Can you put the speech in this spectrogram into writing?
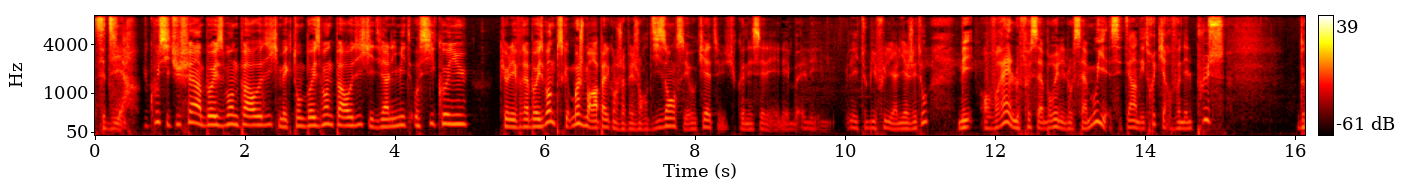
C'est dire. Du coup, si tu fais un boys band parodique, mais que ton boys band parodique il devient limite aussi connu que les vrais boys bands, parce que moi je me rappelle quand j'avais genre 10 ans, c'est ok, tu, tu connaissais les, les, les, les To Be Free, les Alliages et tout, mais en vrai, le feu ça brûle et l'eau ça mouille, c'était un des trucs qui revenait le plus. De...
